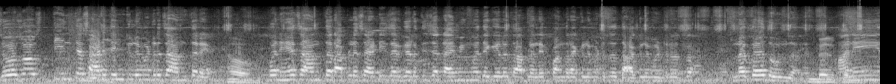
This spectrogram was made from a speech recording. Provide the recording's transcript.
जवळजवळ तीन ते साडेतीन किलोमीटरचं अंतर आहे. हो. पण हेच अंतर आपल्यासाठी जर गर्दीच्या टायमिंगमध्ये गेलो तर आपल्याला पंधरा किलोमीटरचं दहा किलोमीटरचं नकळत होऊन जातं. बिलकुल. आणि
